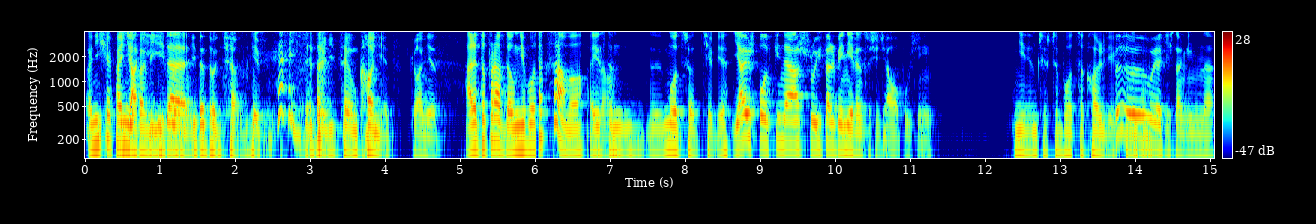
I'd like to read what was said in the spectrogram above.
Oni się fajnie Dzieciaki, bawili. idę, idę do liceum, nie wiem. Idę do liceum, koniec. Koniec. Ale to prawda, u mnie było tak samo, a jestem y, młodszy od ciebie. Ja już po Finaszu i Ferbie nie wiem, co się działo później. Nie wiem, czy jeszcze było cokolwiek. co Były jakieś tam inne.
